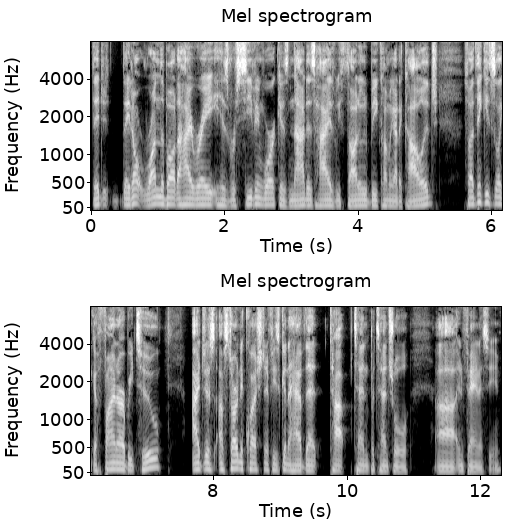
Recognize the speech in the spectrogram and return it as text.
They they don't run the ball at a high rate. His receiving work is not as high as we thought it would be coming out of college. So I think he's like a fine RB two. I just I'm starting to question if he's going to have that top ten potential uh, in fantasy.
